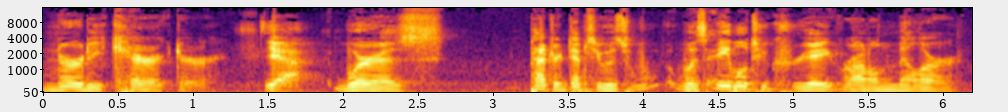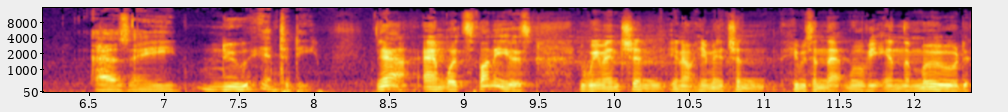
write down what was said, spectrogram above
nerdy character Yeah. whereas Patrick Dempsey was was able to create Ronald Miller as a new entity. Yeah, and what's funny is we mentioned, you know, he mentioned he was in that movie In the Mood,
